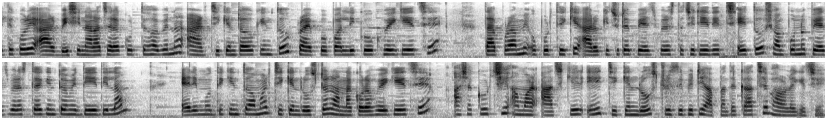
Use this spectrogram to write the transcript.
এতে করে আর বেশি নাড়াচাড়া করতে হবে না, আর চিকেনটাও কিন্তু প্রায় প্রপারলি কুক হয়ে গিয়েছে। তারপর আমি উপর থেকে আরও কিছুটা পেঁয়াজ বেরাস্তা ছিটিয়ে দিচ্ছি। এই তো সম্পূর্ণ পেঁয়াজ বেরাস্তা কিন্তু আমি দিয়ে দিলাম। এরই মধ্যে কিন্তু আমার চিকেন রোস্টটা রান্না করা হয়ে গিয়েছে। আশা করছি আমার আজকের এই চিকেন রোস্ট রেসিপিটি আপনাদের কাছে ভালো লেগেছে।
